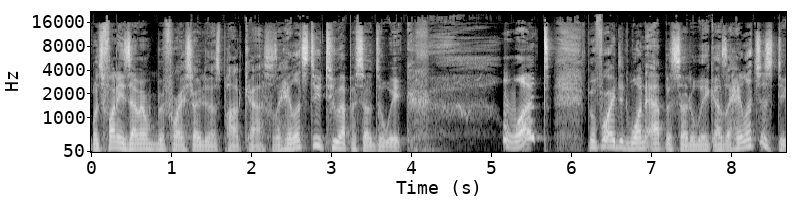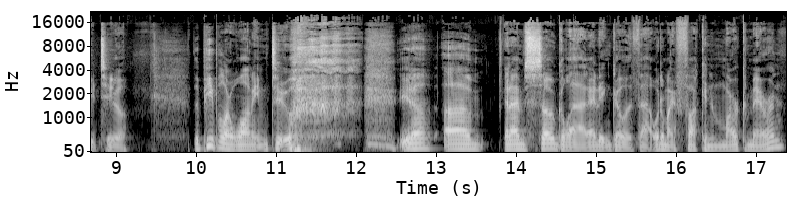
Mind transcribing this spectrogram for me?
What's funny is I remember before I started doing this podcast, I was like, hey, let's do two episodes a week. what? Before I did one episode a week, I was like, hey, let's just do two. The people are wanting to, you know? Um, and I'm so glad I didn't go with that. What am I, fucking Marc Maron?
